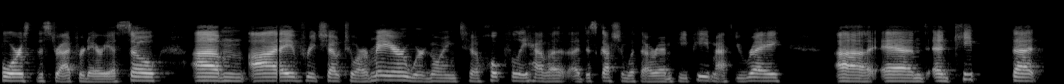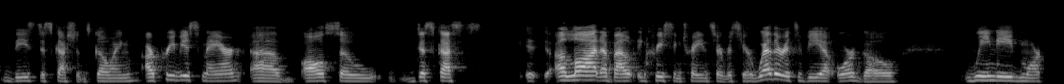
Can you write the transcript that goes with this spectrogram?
for the Stratford area. So um, I've reached out to our mayor. We're going to hopefully have a, a discussion with our MPP Matthew Rae, uh, and and keep that these discussions going. Our previous mayor uh, also discussed a lot about increasing train service here, whether it's via or go. We need more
